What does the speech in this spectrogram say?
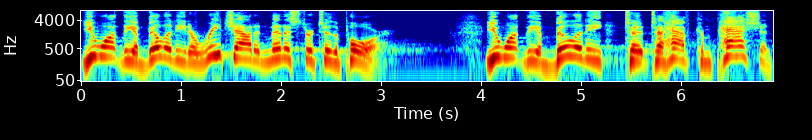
You want the ability to reach out and minister to the poor. You want the ability to, to have compassion.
